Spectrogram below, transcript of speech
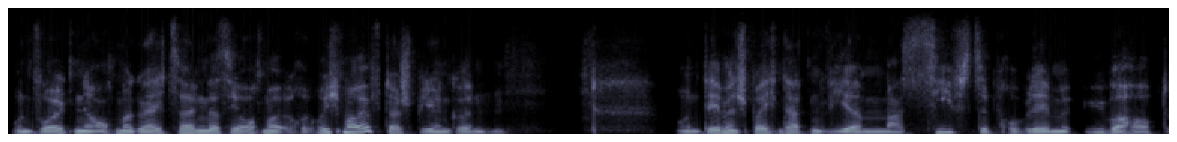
und wollten ja auch mal gleich zeigen, dass sie auch mal ruhig mal öfter spielen könnten. Und dementsprechend hatten wir massivste Probleme überhaupt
